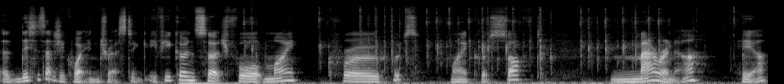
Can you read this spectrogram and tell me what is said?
Uh, this is actually quite interesting. If you go and search for micro, whoops, Microsoft Mariner here,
